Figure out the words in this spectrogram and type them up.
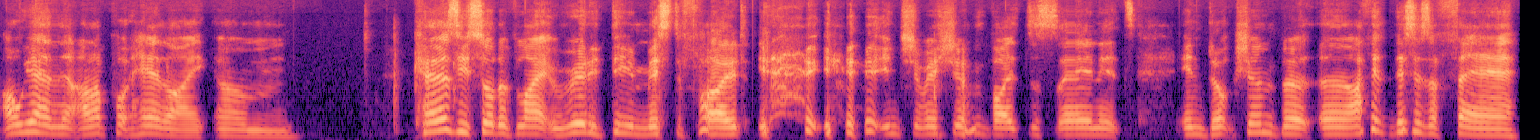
Oh yeah, and I'll put here like um, Keirsey sort of like really demystified intuition by just saying it's induction, but uh, I think this is a fair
